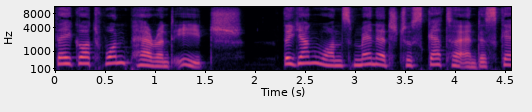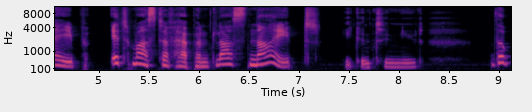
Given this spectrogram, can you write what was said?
They got one parent each. The young ones managed to scatter and escape. It must have happened last night, he continued. The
